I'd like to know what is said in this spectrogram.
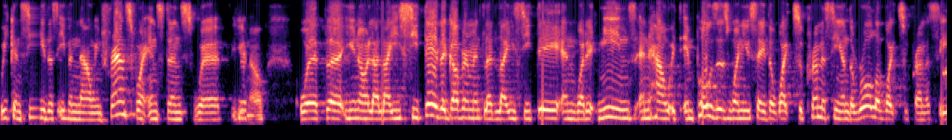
We can see this even now in France, for instance, with, you know, with, uh, you know, la laïcité, the government-led laïcité and what it means and how it imposes when you say the white supremacy and the role of white supremacy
